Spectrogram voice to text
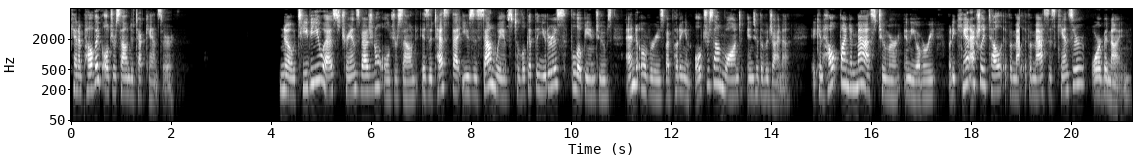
Can a pelvic ultrasound detect cancer? No, TVUS transvaginal ultrasound is a test that uses sound waves to look at the uterus, fallopian tubes, and ovaries by putting an ultrasound wand into the vagina. It can help find a mass tumor in the ovary, but it can't actually tell if a, ma- if a mass is cancer or benign.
